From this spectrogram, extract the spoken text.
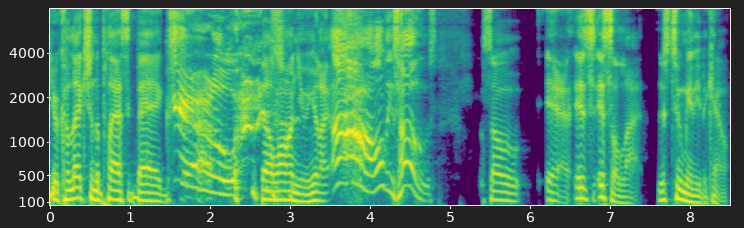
your collection of plastic bags fell on you and you're like oh all these hoes. So yeah it's it's a lot. There's too many to count.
